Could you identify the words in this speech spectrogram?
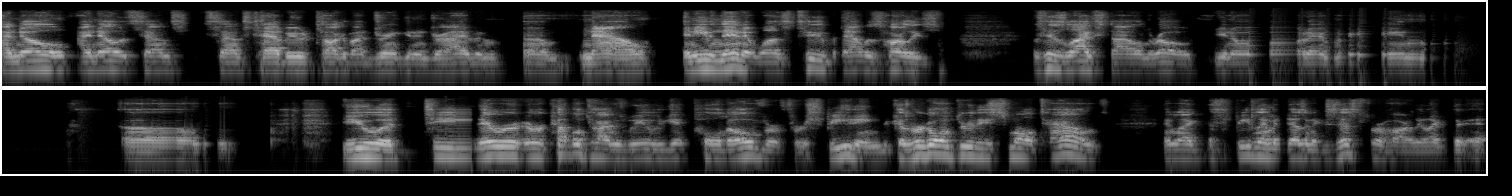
I know I know it sounds sounds taboo to talk about drinking and driving um, now, and even then it was too. But that was Harley's was his lifestyle on the road. You know what I mean? Um, you would see there were there were a couple times we would get pulled over for speeding because we're going through these small towns and like the speed limit doesn't exist for Harley. Like, the,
